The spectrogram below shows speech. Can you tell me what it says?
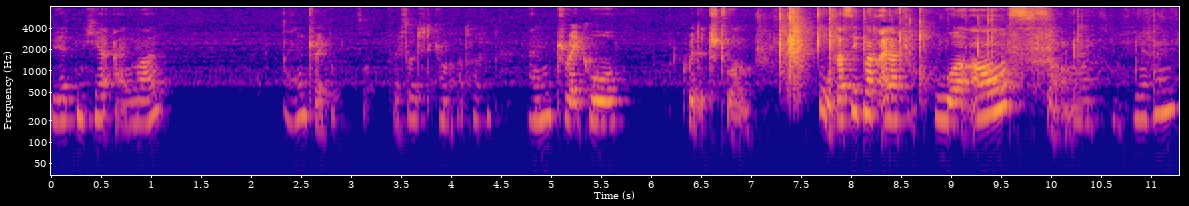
wir hätten hier einmal einen Draco. So, vielleicht sollte ich die Kamera treffen. Einen Draco Quidditch-Turm. Uh, das sieht nach einer Figur aus. So, mal hier hin.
